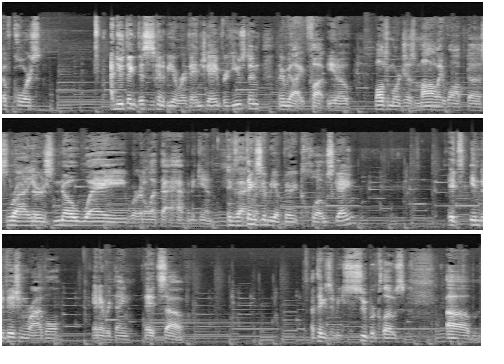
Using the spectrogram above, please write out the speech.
of course. I do think this is going to be a revenge game for Houston. They're going to be like, fuck, you know, Baltimore just mollywopped us. Right. There's no way we're going to let that happen again. Exactly. I think it's going to be a very close game. It's in division rival and everything. It's, uh, I think it's going to be super close. Um,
